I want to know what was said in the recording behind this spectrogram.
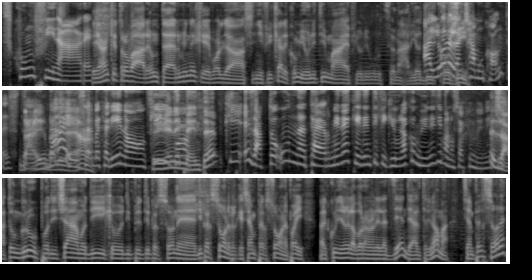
sconfinare. E anche trovare un termine che voglia significare community, ma è più rivoluzionario. Allora così. lanciamo un contest. Dai, idea. sarebbe carino. Se vi viene in mente. Chi, esatto, un termine che identifichi una community ma non sia community. Esatto, un gruppo diciamo di, di- di persone, di persone, perché siamo persone, poi alcuni di noi lavorano nelle aziende, altri no, ma siamo persone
